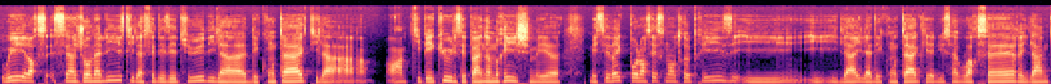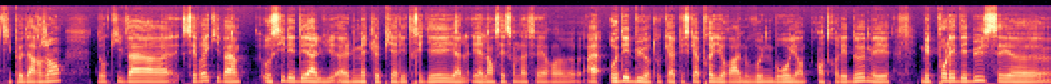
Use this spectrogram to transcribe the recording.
Oui, alors c'est un journaliste, il a fait des études, il a des contacts, il a un petit pécule, c'est pas un homme riche, mais, euh, mais c'est vrai que pour lancer son entreprise, il, a, il a des contacts, il a du savoir-faire, il a un petit peu d'argent, donc il va, c'est vrai qu'il va aussi l'aider à lui, à lui mettre le pied à l'étrier et à, lancer son affaire, euh, au début en tout cas, puisqu'après il y aura à nouveau une brouille en- entre les deux, mais, mais pour les débuts, c'est euh,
